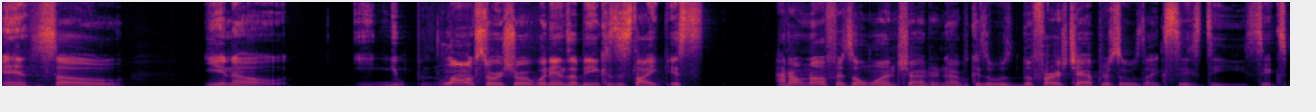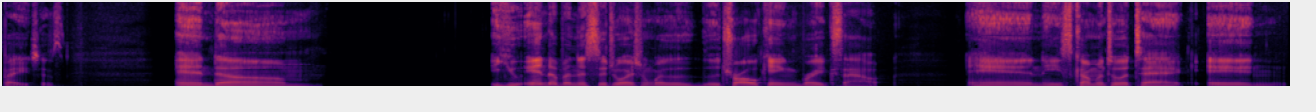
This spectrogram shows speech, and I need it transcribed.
And so, you know, you, long story short, what ends up being because it's like it's I don't know if it's a one shot or not because it was the first chapter, so it was like sixty six pages, and um, you end up in this situation where the, the troll king breaks out and he's coming to attack, and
